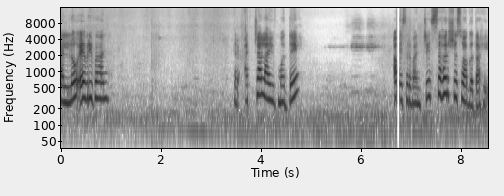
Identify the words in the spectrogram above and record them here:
हॅलो एव्हरीवन तर आजच्या लाईव्हमध्ये आपल्या सर्वांचे सहर्ष स्वागत आहे.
